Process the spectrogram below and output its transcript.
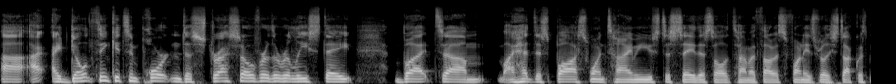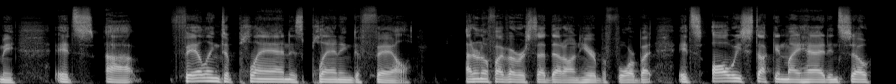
Uh, I, I, don't think it's important to stress over the release date, but um, I had this boss one time. He used to say this all the time. I thought it was funny. It's really stuck with me. It's uh, failing to plan is planning to fail. I don't know if I've ever said that on here before, but it's always stuck in my head. And so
